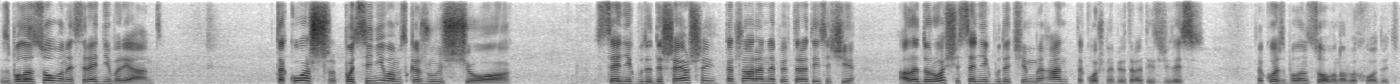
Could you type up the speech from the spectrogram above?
збалансований середній варіант. Також по ціні вам скажу, що сценік буде дешевший каджара на півтора тисячі, але дорожчий сценік буде, чим меган, також на півтора тисячі. Десь також збалансовано виходить.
